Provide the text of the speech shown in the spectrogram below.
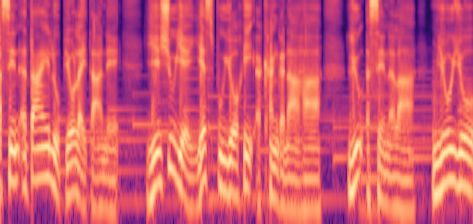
အစင်အတိုင်းလို့ပြောလိုက်တာနဲ့ယေရှုရဲ့ယက်ပူယောဟိအခန်းကဏ္ဍဟာလူအစင်အလားမျိုးရိုး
